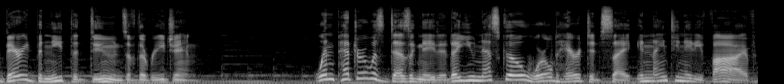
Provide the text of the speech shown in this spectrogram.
buried beneath the dunes of the region. When Petra was designated a UNESCO World Heritage Site in 1985,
